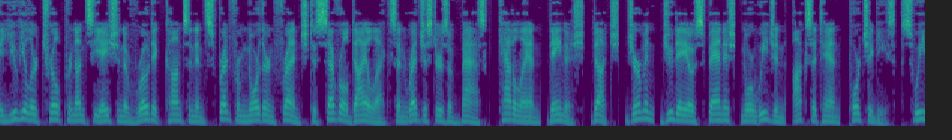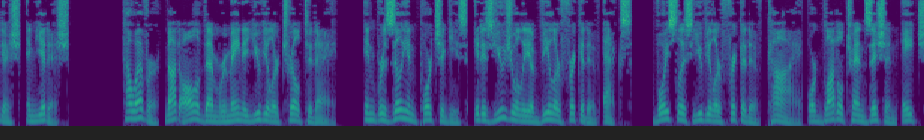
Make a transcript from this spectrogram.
a uvular trill pronunciation of rhotic consonants spread from Northern French to several dialects and registers of Basque, Catalan, Danish, Dutch, German, Judeo-Spanish, Norwegian, Occitan, Portuguese, Swedish, and Yiddish. However, not all of them remain a uvular trill today. In Brazilian Portuguese, it is usually a velar fricative x, voiceless uvular fricative chi, or glottal transition h,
